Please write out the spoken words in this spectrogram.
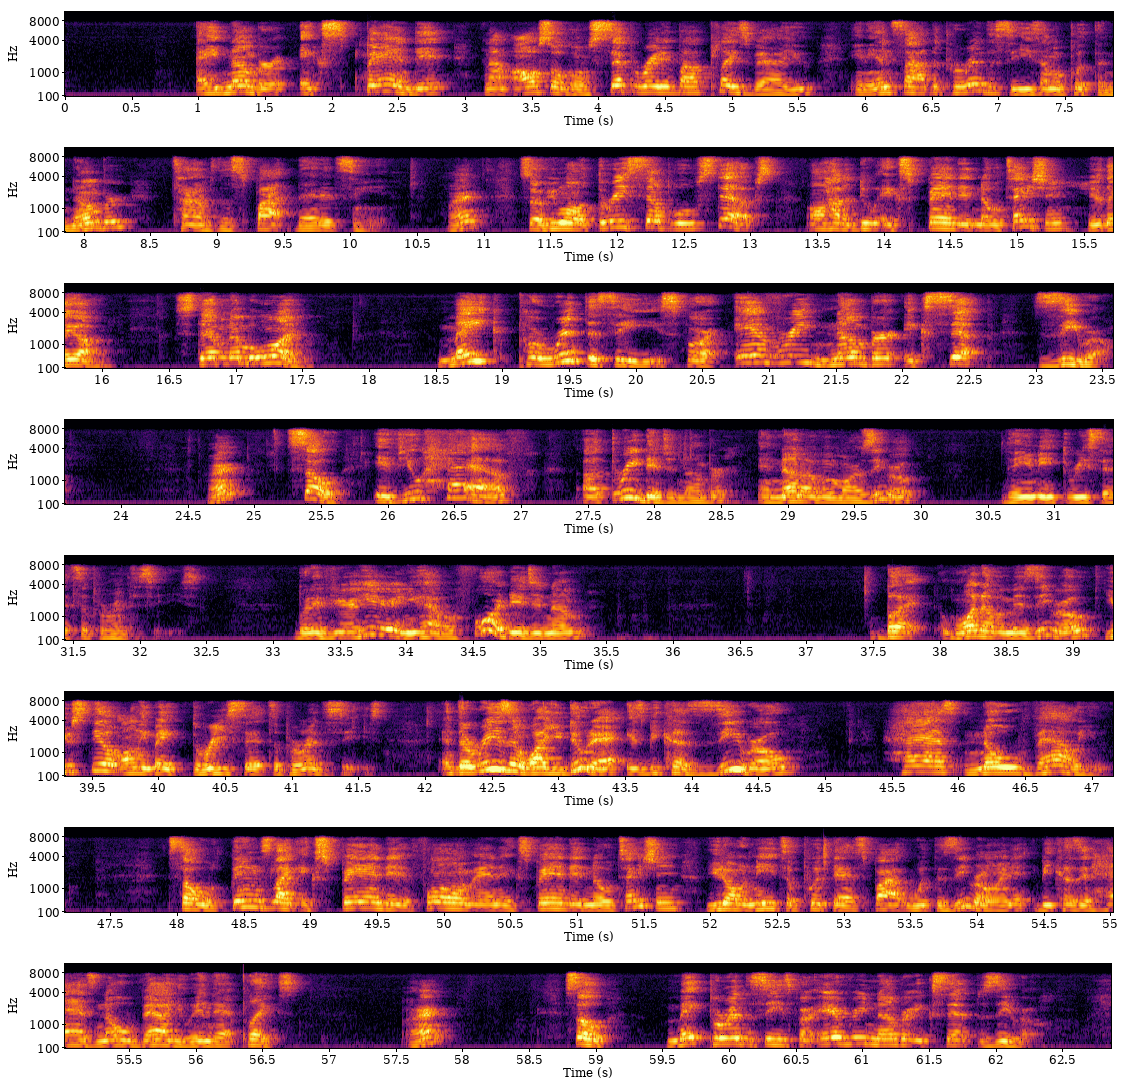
a number expanded and I'm also going to separate it by place value and inside the parentheses I'm going to put the number times the spot that it's in, right? So if you want three simple steps on how to do expanded notation, here they are. Step number one, make parentheses for every number except zero. Right? So if you have a three digit number and none of them are zero, then you need three sets of parentheses. But if you're here and you have a four digit number, but one of them is zero, you still only make three sets of parentheses. And the reason why you do that is because zero has no value. So things like expanded form and expanded notation, you don't need to put that spot with the zero in it because it has no value in that place. All right. So make parentheses for every number except zero.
